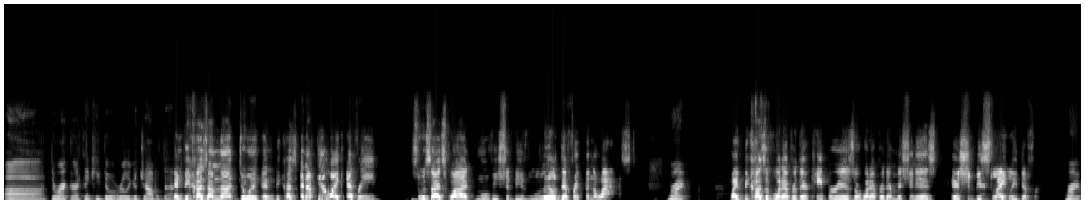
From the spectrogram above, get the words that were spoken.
uh director. I think he'd do a really good job with that. and because I'm not doing, and because, and I feel like every Suicide Squad movie should be a little different than the last. right. Like because of whatever their caper is or whatever their mission is, it should be slightly different. Right.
